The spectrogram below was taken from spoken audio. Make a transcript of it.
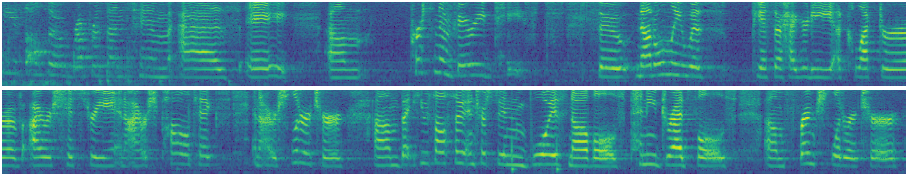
case also represents him as a um, person of varied tastes. So not only was P.S. O'Hegarty, a collector of Irish history and Irish politics and Irish literature, um, but he was also interested in boys' novels, penny dreadfuls, um, French literature,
